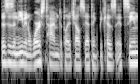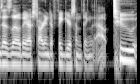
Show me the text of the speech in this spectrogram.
This is an even worse time to play Chelsea, I think, because it seems as though they are starting to figure some things out. Two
